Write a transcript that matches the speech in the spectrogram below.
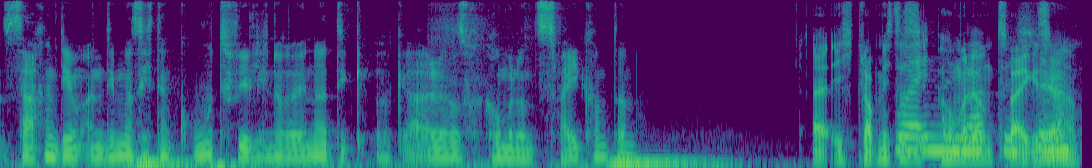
Sachen, die, an die man sich dann gut wirklich noch erinnert, die, alles aus Home Alone 2 kommt dann? Äh, ich glaube nicht, dass ich Home Alone York 2 ist, gesehen ja. habe.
